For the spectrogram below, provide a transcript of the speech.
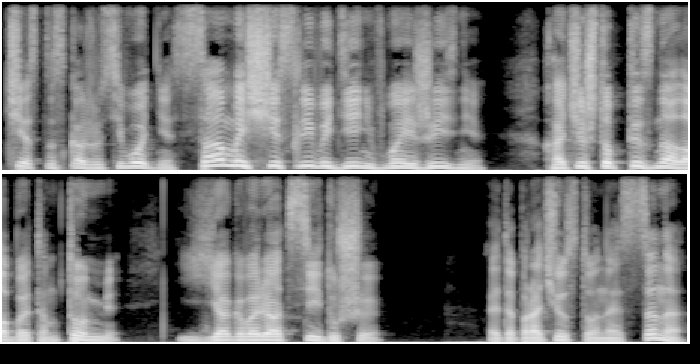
Честно скажу, сегодня самый счастливый день в моей жизни. Хочу, чтобы ты знал об этом, Томми. Я говорю от всей души». Эта прочувствованная сцена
